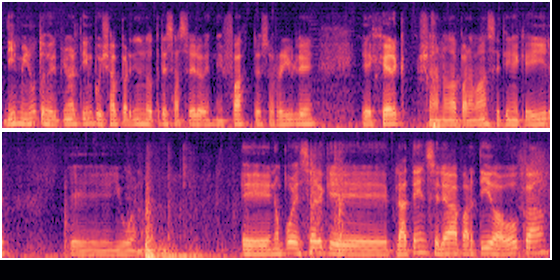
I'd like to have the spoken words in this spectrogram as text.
10 minutos del primer tiempo y ya perdiendo 3 a 0 es nefasto, es horrible. Eh, Herc ya no da para más, se tiene que ir. Eh, y bueno, eh, no puede ser que Platense le haga partido a Boca,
